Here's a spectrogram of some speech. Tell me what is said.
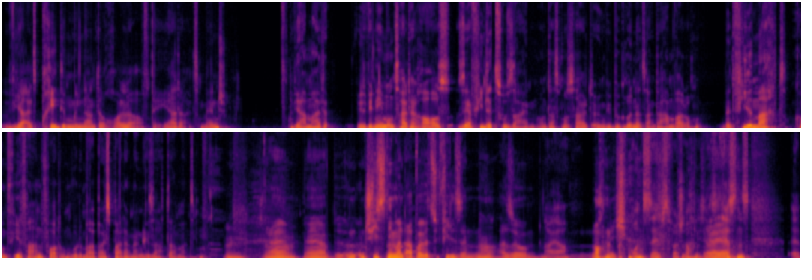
wir als prädominante Rolle auf der Erde, als Mensch, wir haben halt wir, wir, nehmen uns halt heraus, sehr viele zu sein. Und das muss halt irgendwie begründet sein. Da haben wir halt auch mit viel Macht kommt viel Verantwortung, wurde mal bei Spider-Man gesagt damals. Mhm. Ja, ja, ja, ja. Und, und, schießt niemand ab, weil wir zu viel sind. Ne? Also naja. noch nicht. Uns selbst wahrscheinlich. also ja, erstens, äh,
